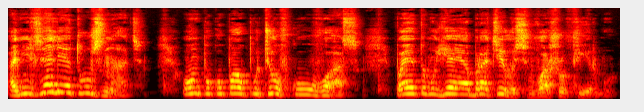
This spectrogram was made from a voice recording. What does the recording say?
«А нельзя ли это узнать? Он покупал путевку у вас, поэтому я и обратилась в вашу фирму.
